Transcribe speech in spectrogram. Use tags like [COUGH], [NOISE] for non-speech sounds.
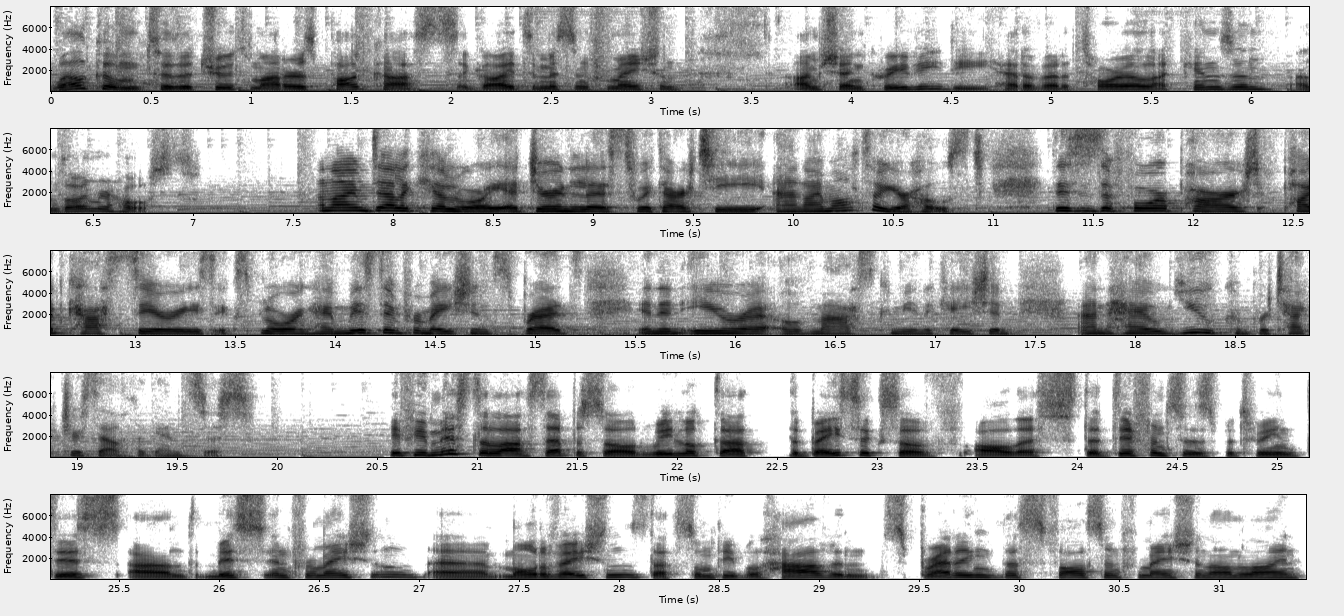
Welcome to the Truth Matters podcast, a guide to misinformation. I'm Shane Creevy, the head of editorial at Kinzen, and I'm your host. And I'm Della Kilroy, a journalist with RT, and I'm also your host. This is a four part podcast series exploring how misinformation spreads in an era of mass communication and how you can protect yourself against it. If you missed the last episode, we looked at the basics of all this, the differences between dis and misinformation, uh, motivations that some people have in spreading this false information online,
